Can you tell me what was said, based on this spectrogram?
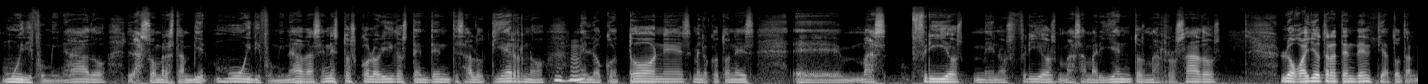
muy difuminado, las sombras también muy difuminadas, en estos coloridos tendentes a lo tierno, melocotones, melocotones eh, más fríos, menos fríos, más amarillentos, más rosados. Luego hay otra tendencia total,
